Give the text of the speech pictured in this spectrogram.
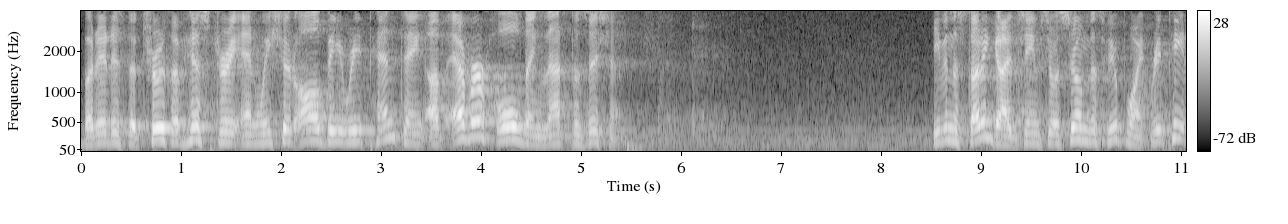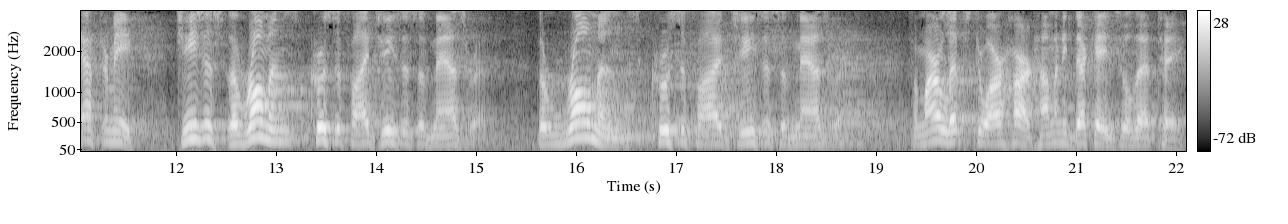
but it is the truth of history, and we should all be repenting of ever holding that position. Even the study guide seems to assume this viewpoint. Repeat after me Jesus, the Romans crucified Jesus of Nazareth. The Romans crucified Jesus of Nazareth. From our lips to our heart, how many decades will that take?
